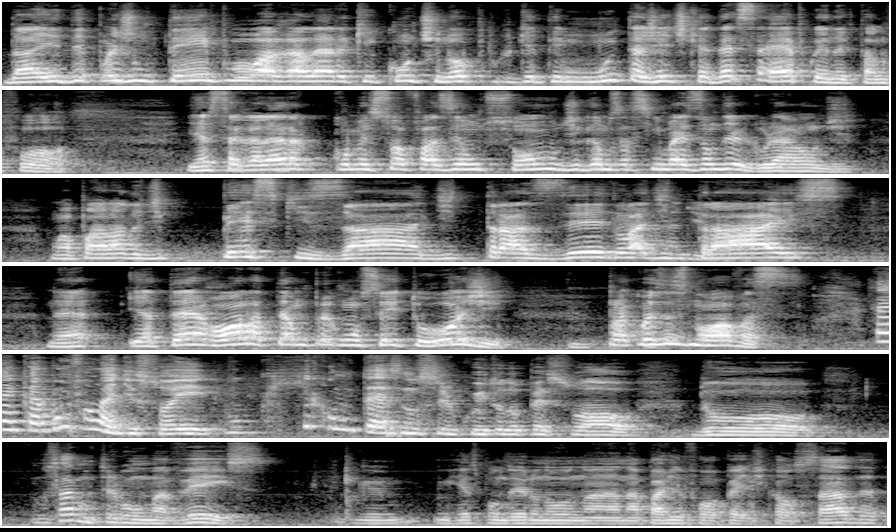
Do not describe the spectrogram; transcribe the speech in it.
Daí depois de um tempo a galera que continuou, porque tem muita gente que é dessa época ainda que tá no forró. E essa galera começou a fazer um som, digamos assim, mais underground. Uma parada de pesquisar, de trazer lá de trás, né? E até rola até um preconceito hoje pra coisas novas. É, cara, vamos falar disso aí. O que, que acontece no circuito do pessoal do. Sabe um termo uma vez? Me responderam no- na, na página do Forró Pé de Calçada.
